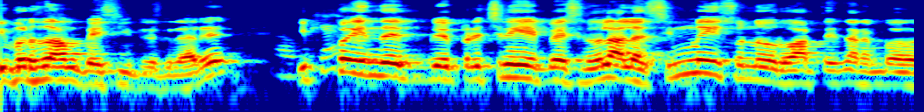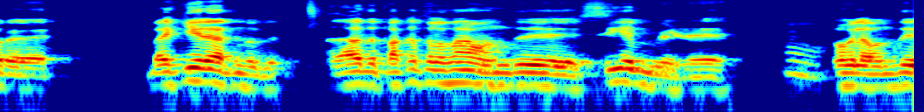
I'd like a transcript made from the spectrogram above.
இவர் தான் பேசிட்டு இருக்கிறாரு. இப்ப இந்த பிரச்சனையை பேசுனதுல அல்ல சின்மை சொன்ன ஒரு வார்த்தை தான் ரொம்ப ஒரு பகீரா இருந்தது. அதாவது பக்கத்துல தான் வந்து சிஎம் வீடு. உங்களை வந்து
